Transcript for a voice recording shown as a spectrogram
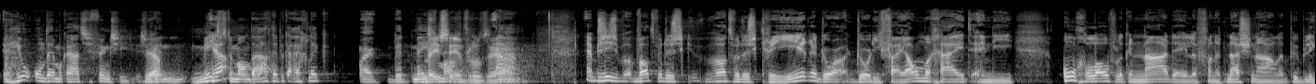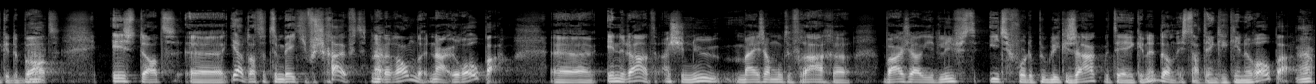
een heel ondemocratische functie. Dus ja. het minste mandaat heb ik eigenlijk. Ben het meeste, meeste invloed, ja. ja. En precies wat we dus, wat we dus creëren door, door die vijandigheid en die ongelooflijke nadelen van het nationale publieke debat, is dat, uh, ja, dat het een beetje verschuift naar de randen, naar Europa. Uh, inderdaad, als je nu mij zou moeten vragen waar zou je het liefst iets voor de publieke zaak betekenen, dan is dat denk ik in Europa. Ja.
